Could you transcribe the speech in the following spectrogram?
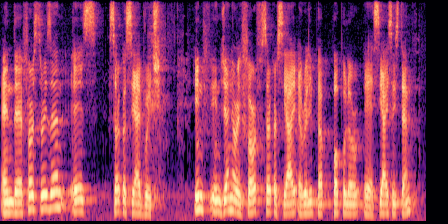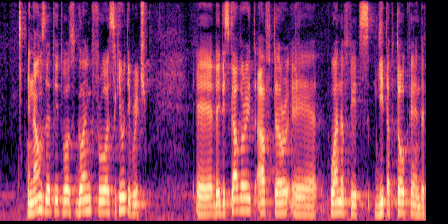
And the first reason is Circle CI breach. In, in January 4th, Circle CI, a really popular uh, CI system, announced that it was going through a security breach. Uh, they discovered it after uh, one of its GitHub token that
